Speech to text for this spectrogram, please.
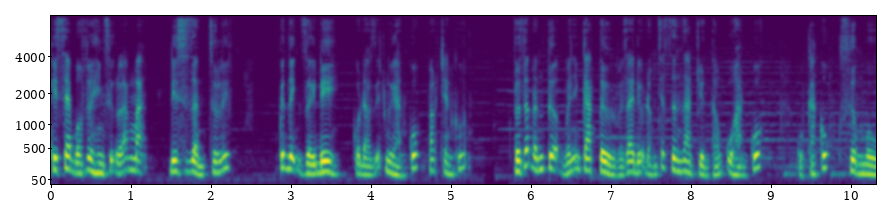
khi xem bộ phim hình sự lãng mạn Decision to Live, quyết định rời đi của đạo diễn người Hàn Quốc Park Chan Wook. Tôi rất ấn tượng với những ca từ và giai điệu đậm chất dân gian truyền thống của Hàn Quốc của ca khúc Sương mù.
